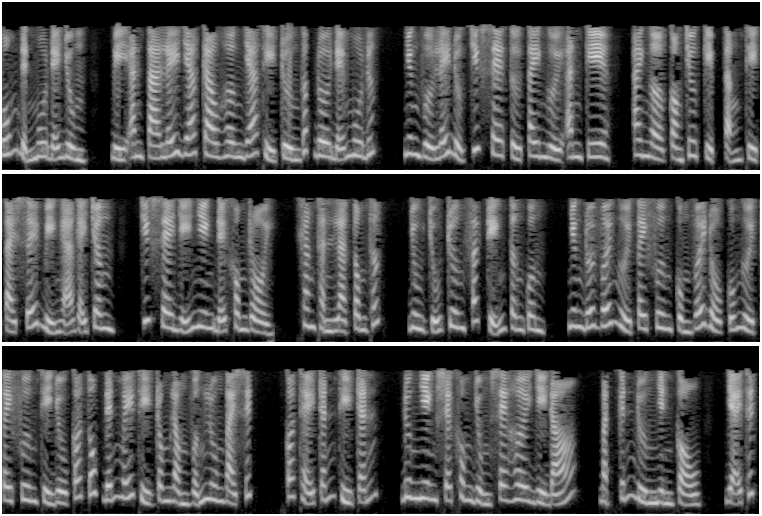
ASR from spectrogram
vốn định mua để dùng, bị anh ta lấy giá cao hơn giá thị trường gấp đôi để mua đứt, nhưng vừa lấy được chiếc xe từ tay người anh kia, ai ngờ còn chưa kịp tặng thì tài xế bị ngã gãy chân, chiếc xe dĩ nhiên để không rồi, Khang Thành là tông thất, dù chủ trương phát triển tân quân, nhưng đối với người Tây Phương cùng với đồ của người Tây Phương thì dù có tốt đến mấy thì trong lòng vẫn luôn bài xích, có thể tránh thì tránh, đương nhiên sẽ không dùng xe hơi gì đó, Bạch Kính Đường nhìn cậu, giải thích,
